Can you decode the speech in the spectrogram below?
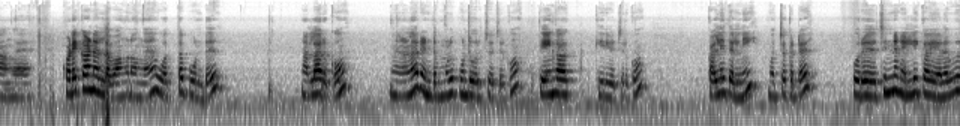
நாங்கள் கொடைக்கானலில் வாங்கினோங்க. ஒத்த பூண்டு. நல்லாயிருக்கும் அதனால் ரெண்டு முழு பூண்டு உரித்து வச்சுருக்கோம். தேங்காய் கீறி வச்சுருக்கோம். கழனி தள்ளி மொச்சக்கொட்டை ஒரு சின்ன நெல்லிக்காய் அளவு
